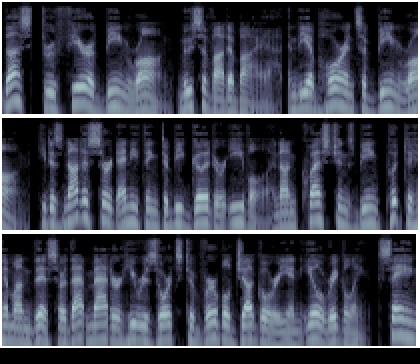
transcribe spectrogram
Thus, through fear of being wrong and the abhorrence of being wrong, he does not assert anything to be good or evil and on questions being put to him on this or that matter he resorts to verbal jugglery and eel wriggling, saying,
